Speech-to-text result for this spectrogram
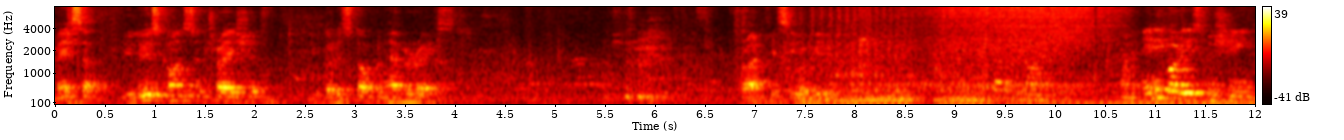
mess up. You lose concentration, you've got to stop and have a rest. Right, let's see what we do. On anybody's machine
